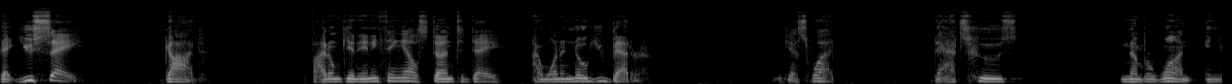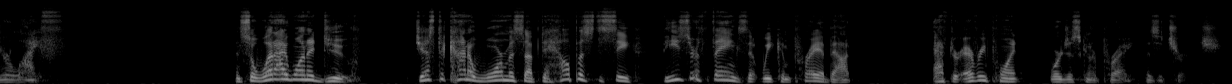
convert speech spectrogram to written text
that you say, God, if I don't get anything else done today, I want to know you better. Then guess what? That's who's number one in your life. And so, what I want to do, just to kind of warm us up, to help us to see these are things that we can pray about. After every point, we're just going to pray as a church.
